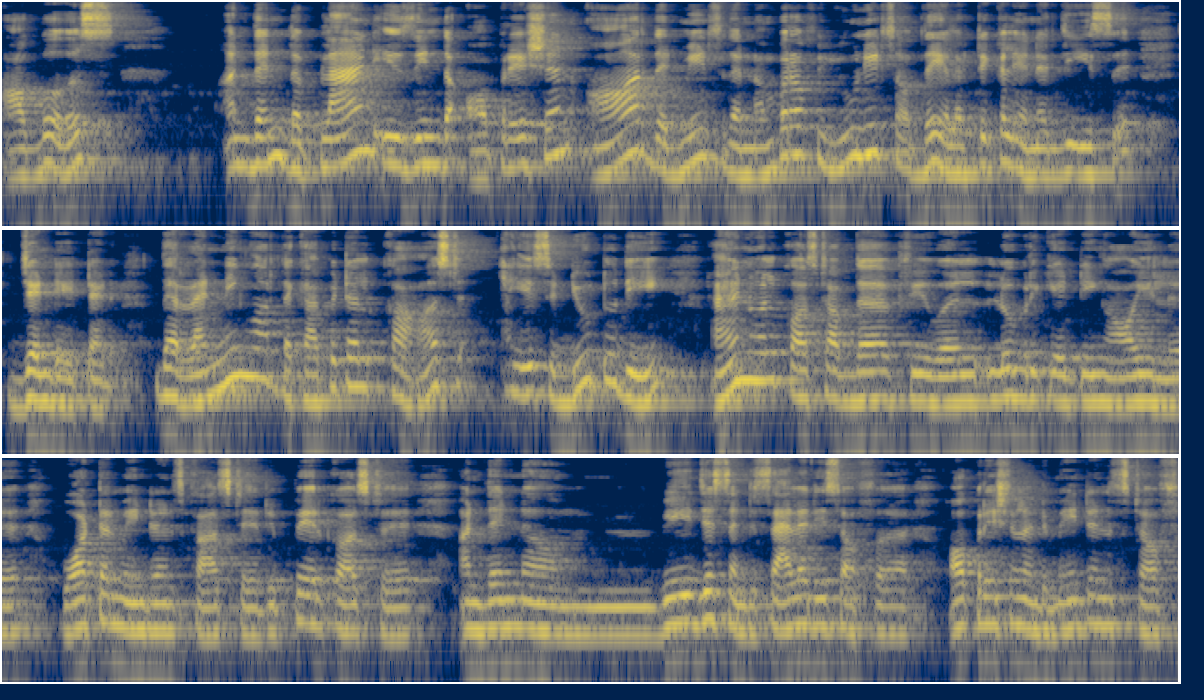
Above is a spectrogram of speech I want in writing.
hours and then the plant is in the operation or that means the number of units of the electrical energy is generated. The running or the capital cost is due to the annual cost of the fuel, lubricating oil, water maintenance cost, repair cost and then um, wages and salaries of uh, operational and maintenance staff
